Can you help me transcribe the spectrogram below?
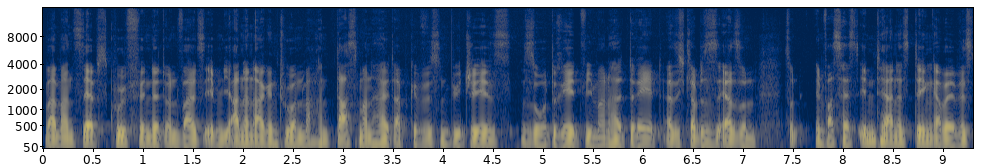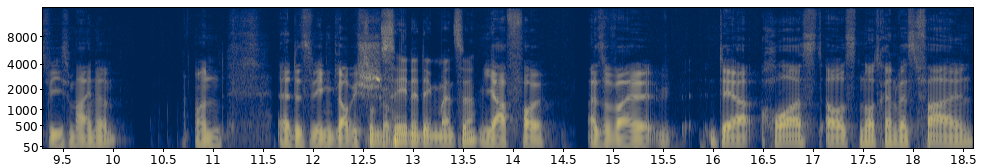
weil man es selbst cool findet und weil es eben die anderen Agenturen machen, dass man halt ab gewissen Budgets so dreht, wie man halt dreht. Also ich glaube, das ist eher so ein, so ein, was heißt internes Ding, aber ihr wisst, wie ich es meine. Und äh, deswegen glaube ich So ein schon. Szene-Ding, meinst du? Ja, voll. Also, weil der Horst aus Nordrhein-Westfalen,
